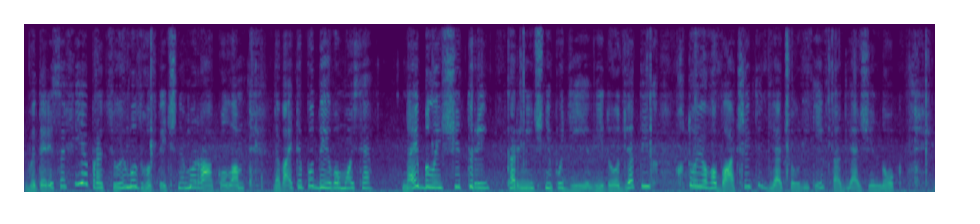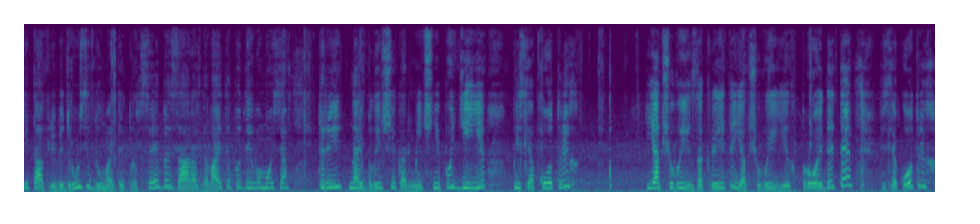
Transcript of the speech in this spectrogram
В етері Софія працюємо з готичним оракулом. Давайте подивимося. Найближчі три кармічні події. Відео для тих, хто його бачить, для чоловіків та для жінок. І так, любі друзі, думайте про себе. Зараз давайте подивимося три найближчі кармічні події, після котрих Якщо ви їх закриєте, якщо ви їх пройдете, після котрих,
